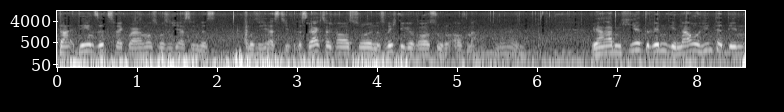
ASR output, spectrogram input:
da, den Sitz wegmachen muss, muss ich erst in das, muss ich erst die, das Werkzeug rausholen, das Richtige raussuchen, aufmachen. Nein. Wir haben hier drin, genau hinter den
